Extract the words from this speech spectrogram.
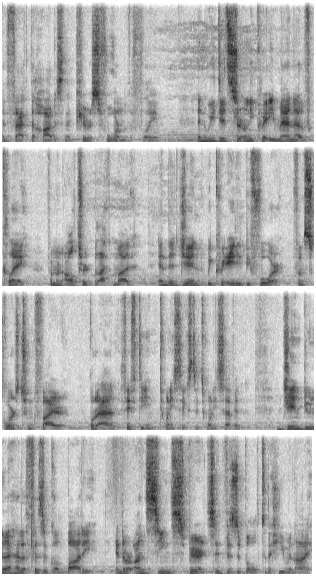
in fact, the hottest and purest form of the flame. And we did certainly create man out of clay, from an altered black mud, and the jinn we created before, from scorching fire. Quran 15 26 27. Jinn do not have a physical body, and are unseen spirits invisible to the human eye.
